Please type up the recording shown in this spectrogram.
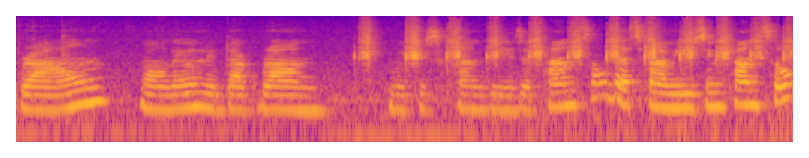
brown. Well the only dark brown which is handy is a pencil. That's why I'm using pencil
